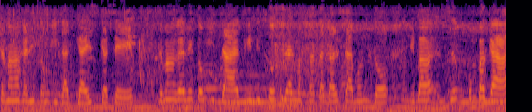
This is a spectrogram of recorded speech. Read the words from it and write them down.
sa mga ganitong edad guys kasi sa mga ganitong edad, hindi to sila magmatagal sa mundo. Iba, kumbaga,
